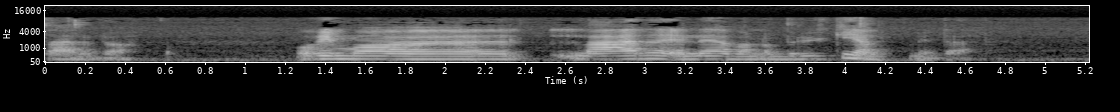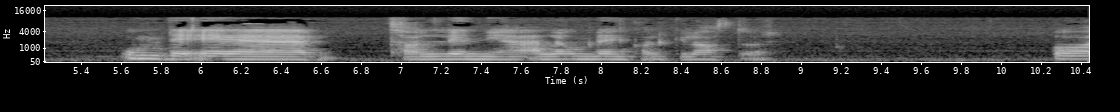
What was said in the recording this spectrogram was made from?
der og da. Og vi må lære elevene å bruke hjelpemidler. Om det er tallinje, eller om det er en kalkulator. Og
